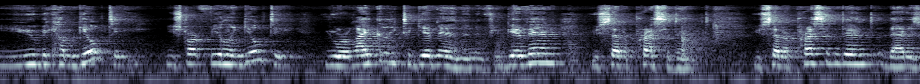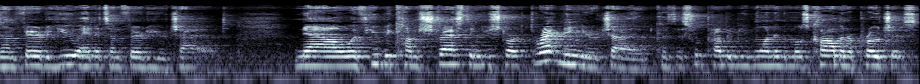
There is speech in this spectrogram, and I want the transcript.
you become guilty, you start feeling guilty, you are likely to give in. And if you give in, you set a precedent. You set a precedent that is unfair to you and it's unfair to your child. Now, if you become stressed and you start threatening your child, because this would probably be one of the most common approaches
